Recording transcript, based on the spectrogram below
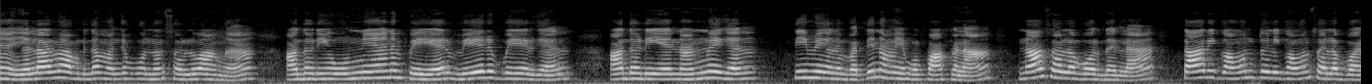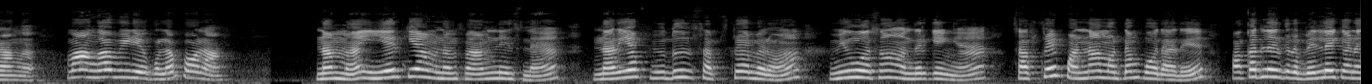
எ- எல்லாருமே அப்படி தான் மஞ்சள் பூ தான் சொல்லுவாங்க. அதோடைய உண்மையான பெயர் வேறு பெயர்கள் அதோடைய நன்மைகள் தீமைகளை பற்றி நம்ம இப்போ பார்க்கலாம். நான் சொல்ல போகிறதில்ல தாரிக்காவும் துளிக்காவும் சொல்ல போகிறாங்க வாங்க வீடியோக்குள்ளே போகலாம் நம்ம இயற்கையாக நம்ம ஃபேமிலிஸில் நிறைய புது சப்ஸ்கிரைபரும் வியூவர்ஸும் வந்திருக்கீங்க. சப்ஸ்கிரைப் பண்ணால் மட்டும் போதாது. பக்கத்தில் இருக்கிற பெல்லைக்கனை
